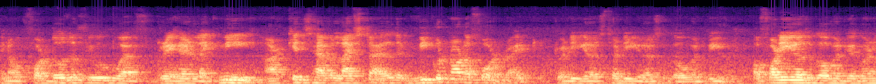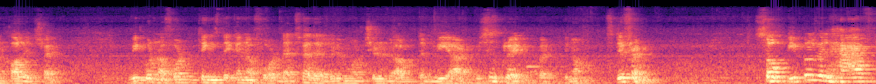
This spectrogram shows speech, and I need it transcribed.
You know, for those of you who have gray hair like me, our kids have a lifestyle that we could not afford, right? 20 years, 30 years ago when we, or 40 years ago when we were going to college, right? We couldn't afford things they can afford. That's why they're a little more chilled out than we are, which is great, but you know, it's different. So people will have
